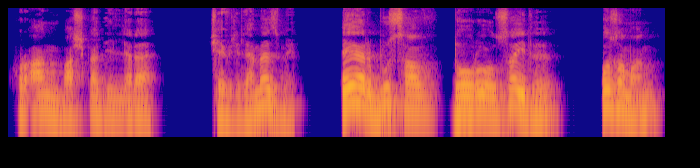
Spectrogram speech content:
Kur'an başka dillere çevrilemez mi? Eğer bu sav doğru olsaydı o zaman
